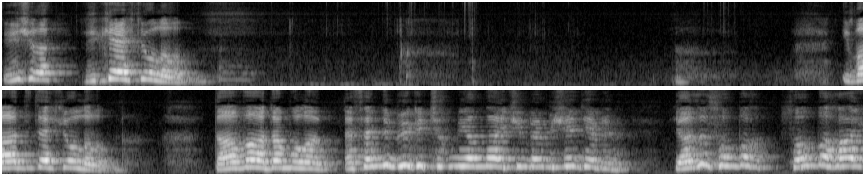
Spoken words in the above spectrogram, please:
İnşallah zikir ehli olalım. İbadet ehli olalım. Dava adam olalım. Efendim bugün çıkmayanlar için ben bir şey diyebilirim. Yazın sonbahar, sonbahar,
